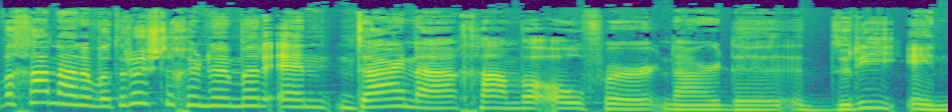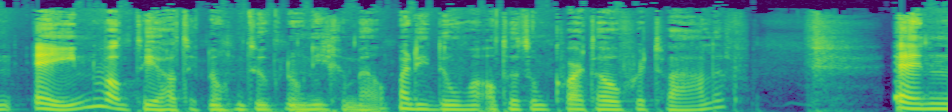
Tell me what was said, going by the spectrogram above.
We gaan naar een wat rustiger nummer. En daarna gaan we over naar de 3 in 1. Want die had ik nog natuurlijk nog niet gemeld. Maar die doen we altijd om kwart over twaalf. En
